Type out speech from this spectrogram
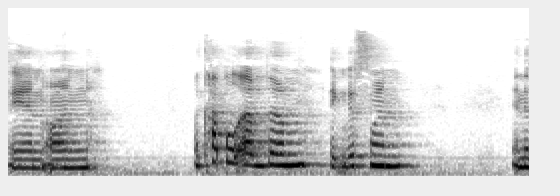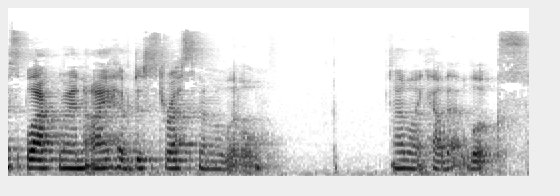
And on a couple of them, I think this one and this black one, I have distressed them a little. I like how that looks.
